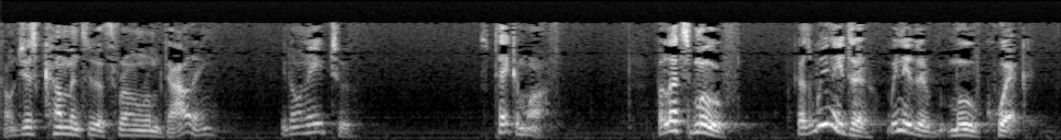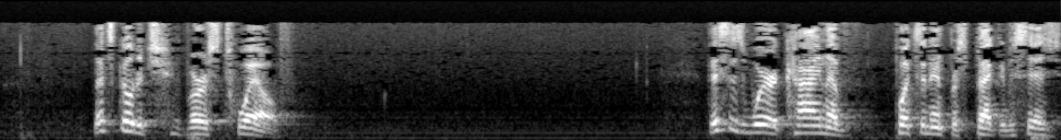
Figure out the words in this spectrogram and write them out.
Don't just come into the throne room doubting. You don't need to. So take them off. But let's move because we need to we need to move quick. Let's go to ch- verse 12. This is where it kind of puts it in perspective. It says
